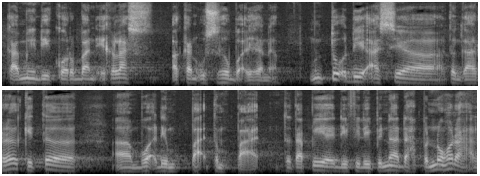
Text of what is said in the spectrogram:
kami di Korban Ikhlas akan usaha buat di sana. Untuk di Asia Tenggara kita uh, buat di empat tempat tetapi di Filipina dah penuh dah.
